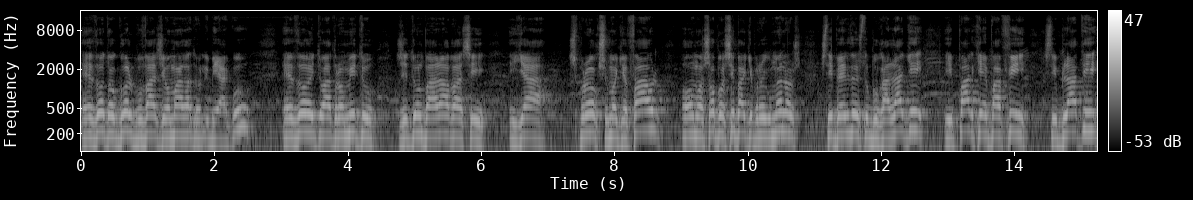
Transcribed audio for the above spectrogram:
εδώ το γκολ που βάζει η ομάδα του Ολυμπιακού, εδώ οι του ατρωμίτου ζητούν παράβαση για σπρώξιμο και φάουλ, όμως όπως είπα και προηγουμένως στην περίπτωση του Μπουχαλάκη υπάρχει επαφή στην πλάτη,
